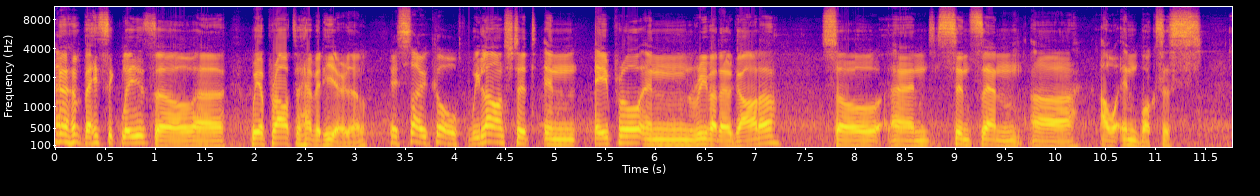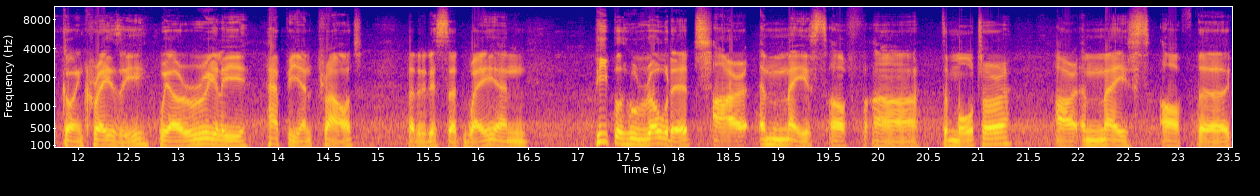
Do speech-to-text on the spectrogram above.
basically. So uh, we are proud to have it here, though. It's so cool. We launched it in April in Riva del Garda, so, and since then, uh, our inbox is going crazy. We are really happy and proud that it is that way. And people who rode it are amazed of uh, the motor, are amazed of the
